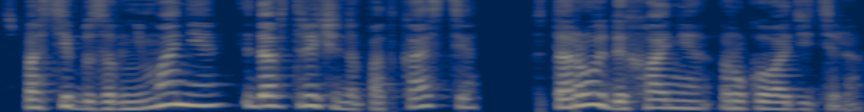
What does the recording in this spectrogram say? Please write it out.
Спасибо за внимание и до встречи на подкасте «Второе дыхание руководителя».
